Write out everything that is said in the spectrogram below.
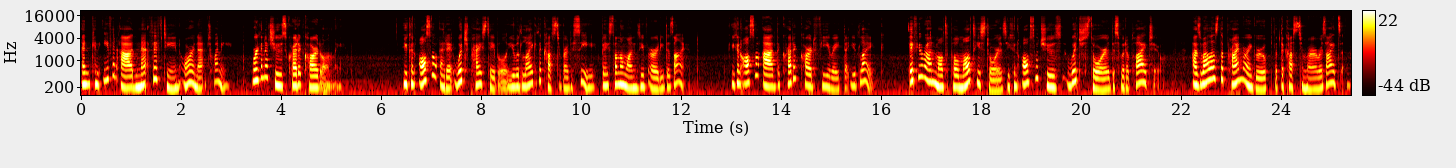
and can even add net 15 or net 20. We're going to choose credit card only. You can also edit which price table you would like the customer to see based on the ones you've already designed. You can also add the credit card fee rate that you'd like. If you run multiple multi-stores, you can also choose which store this would apply to, as well as the primary group that the customer resides in.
